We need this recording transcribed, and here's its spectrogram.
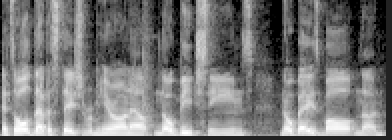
It's all devastation from here on out. No beach scenes, no baseball, none.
